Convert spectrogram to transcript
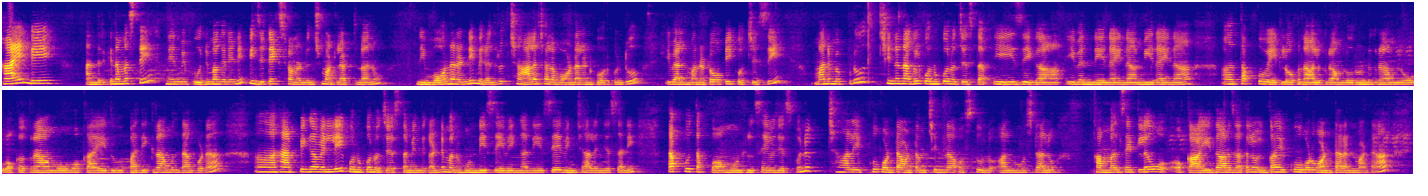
Hi అండి. అందరికీ నమస్తే. నేను మీ పూర్ణిమగనేని పిజిటెక్స్ ఛానల్ నుంచి మాట్లాడుతున్నాను. నేను బాగున్నానండి. మీరందరూ చాలా చాలా బాగుండాలని కోరుకుంటూ ఇవాళ మన టాపిక్ వచ్చేసి మనం ఎప్పుడు చిన్న నగలు కొనుక్కొని వచ్చేస్తాం. ఈజీగా ఈవెన్ నేనైనా మీరైనా తక్కువ వెయిట్లో ఒక నాలుగు గ్రాములు రెండు గ్రాములు ఒక గ్రాము ఒక ఐదు పది గ్రాముల దాకా కూడా హ్యాపీగా వెళ్ళి కొనుక్కొని వచ్చేస్తాం. ఎందుకంటే మనం హుండీ సేవింగ్ అని సేవింగ్ ఛాలెంజెస్ అని తక్కువ తక్కువ అమౌంట్లు సేవ్ చేసుకొని చాలా ఎక్కువ కొంటా ఉంటాం. చిన్న వస్తువులు ఆల్మోస్ట్ వాళ్ళు కమ్మల సెట్లు ఒక ఐదారు జతలు ఇంకా ఎక్కువ కూడా కొంటారనమాట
